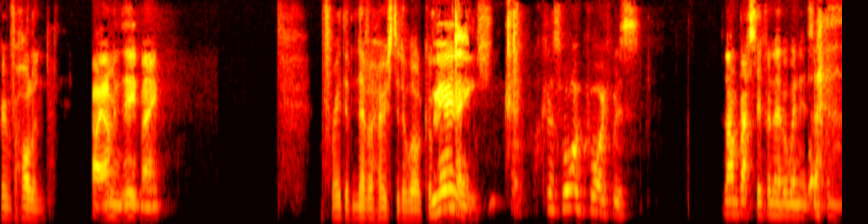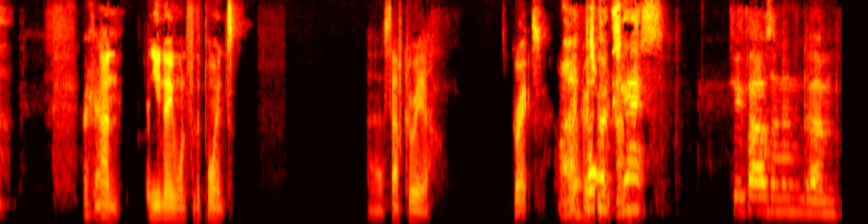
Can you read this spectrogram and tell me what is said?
Going for Holland. I am indeed, mate. I'm afraid they've never hosted a World Cup. Really? I could have sworn Cruyff was lambasted for never winning something. okay. And can you name one for the point? Uh, South Korea. Correct. oh, Correct bollocks, yes. 2000 and um,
